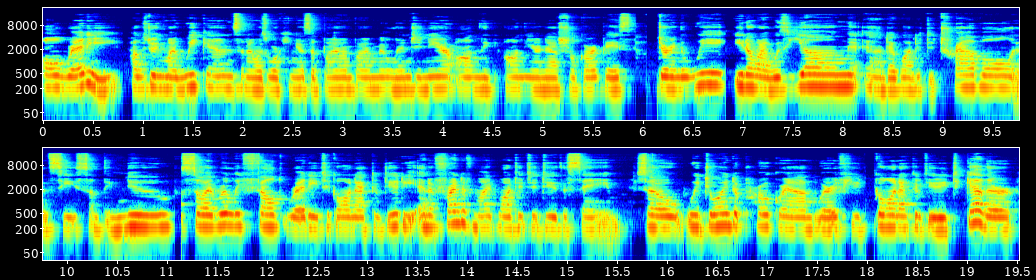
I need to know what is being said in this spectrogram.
already. I was doing my weekends and I was working as a bioenvironmental engineer on the on the Air National Guard base during the week. You know, I was young and I wanted to travel and see something new. So I really felt ready to go on active duty. And a friend of mine wanted to do the same. So we joined a program where if you go on active duty together,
